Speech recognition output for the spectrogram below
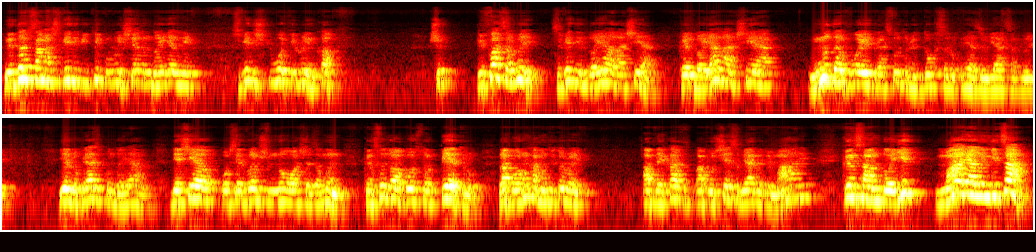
ne dăm seama și vede pe chipul lui și el îndoielnic, se vede și pe ochii lui în cap. Și pe fața lui se vede îndoiala aceea, că îndoiala aceea nu dă voie prea Sfântului Duh să lucreze în viața lui. El lucrează cu îndoială. Deși observăm și nou așezământ. Când Sfântul Apostol Petru, la porunca Mântuitorului, a plecat, a pus să meargă pe mare, când s-a îndoit, marea îl înghița.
